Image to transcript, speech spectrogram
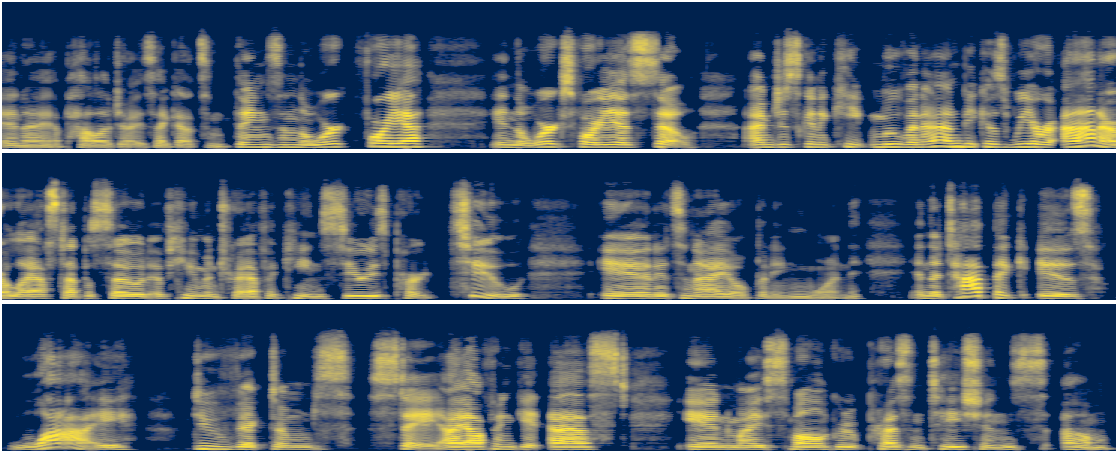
and I apologize. I got some things in the work for you, in the works for you, so I'm just going to keep moving on because we are on our last episode of Human Trafficking Series Part 2, and it's an eye opening one. And the topic is why do victims stay? I often get asked in my small group presentations, um,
